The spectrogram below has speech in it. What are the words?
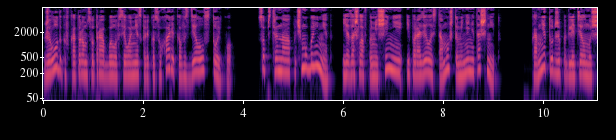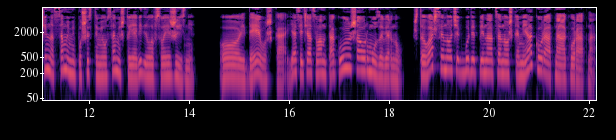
Желудок, в котором с утра было всего несколько сухариков, сделал стойку. Собственно, почему бы и нет? Я зашла в помещение и поразилась тому, что меня не тошнит. Ко мне тут же подлетел мужчина с самыми пушистыми усами, что я видела в своей жизни. «Ой, девушка, я сейчас вам такую шаурму заверну, что ваш сыночек будет пинаться ножками аккуратно-аккуратно».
